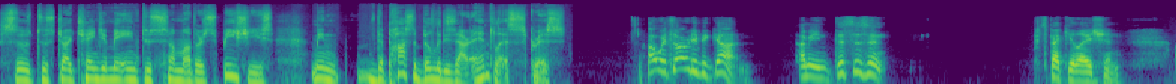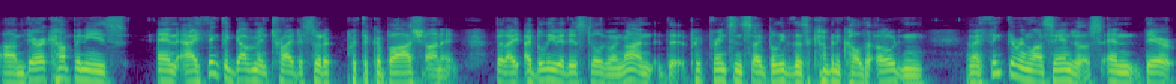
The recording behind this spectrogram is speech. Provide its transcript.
So to start changing me into some other species, I mean, the possibilities are endless, Chris. Oh, it's already begun. I mean, this isn't speculation. Um, there are companies, and I think the government tried to sort of put the kibosh on it, but I, I believe it is still going on. The, for instance, I believe there's a company called Odin and I think they're in Los Angeles, and they're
